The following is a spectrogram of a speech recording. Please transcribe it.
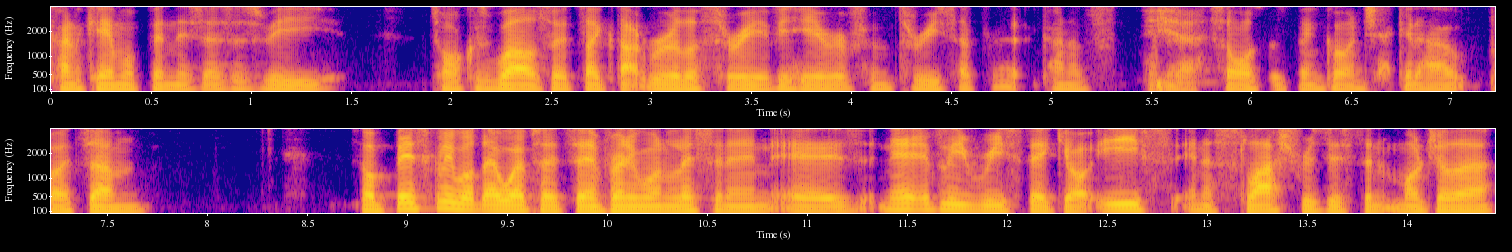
kind of came up in this SSV talk as well. So it's like that rule of three. If you hear it from three separate kind of yeah. sources, then go and check it out. But um, so basically, what their website's saying for anyone listening is natively restake your ETH in a slash resistant modular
